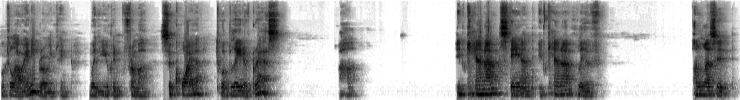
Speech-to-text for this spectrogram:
or to allow any growing thing, whether you can from a sequoia to a blade of grass. Uh, it cannot stand, it cannot live unless it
